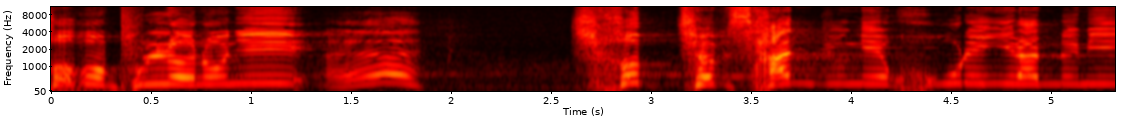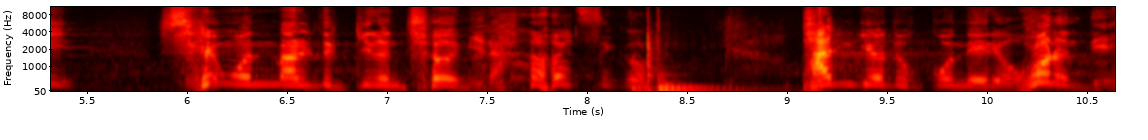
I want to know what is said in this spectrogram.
하고 불러놓으니 에이. 첩첩 산중에 호랭이란 놈이 생원말 듣기는 처음이라. 헐씨구. 반겨 듣고 내려오는디 에이.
